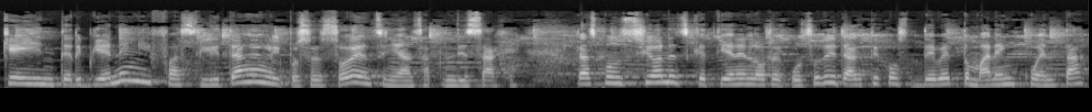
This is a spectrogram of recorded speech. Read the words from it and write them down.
que intervienen y facilitan en el proceso de enseñanza-aprendizaje. Las funciones que tienen los recursos didácticos debe tomar en cuenta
